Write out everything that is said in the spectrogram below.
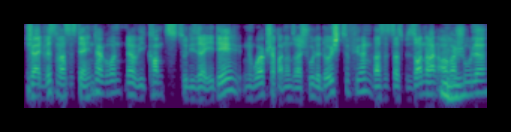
Ich werde wissen, was ist der Hintergrund, ne? wie kommt es zu dieser Idee, einen Workshop an unserer Schule durchzuführen? Was ist das Besondere an eurer mhm. Schule?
